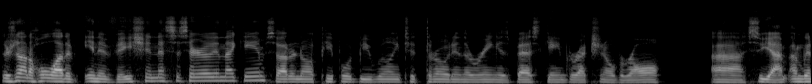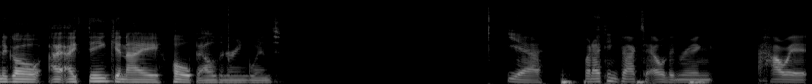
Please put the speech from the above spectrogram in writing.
there's not a whole lot of innovation necessarily in that game. So I don't know if people would be willing to throw it in the ring as best game direction overall. Uh, so yeah, I'm, I'm gonna go. I, I think and I hope Elden Ring wins. Yeah, when I think back to Elden Ring, how it,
